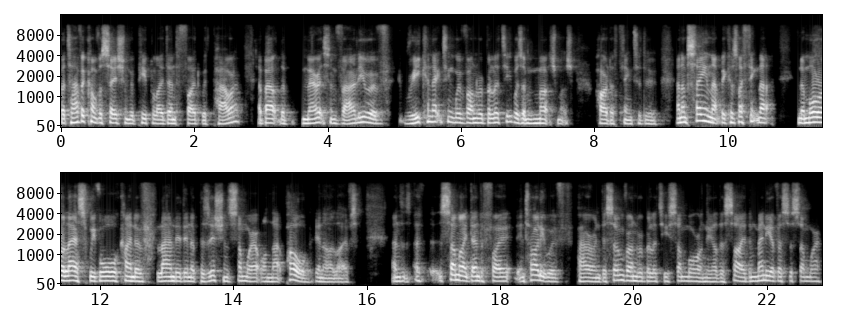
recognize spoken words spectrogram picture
But to have a conversation with people identified with power about the merits and value of reconnecting with vulnerability was a much, much harder thing to do. And I'm saying that because I think that, you know, more or less, we've all kind of landed in a position somewhere on that pole in our lives. And uh, some identify entirely with power and disown vulnerability, some more on the other side. And many of us are somewhere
